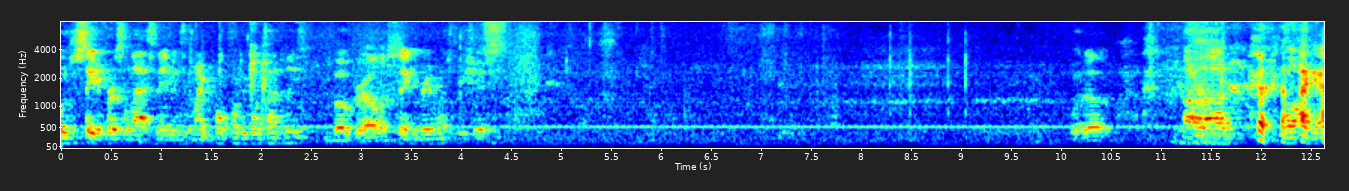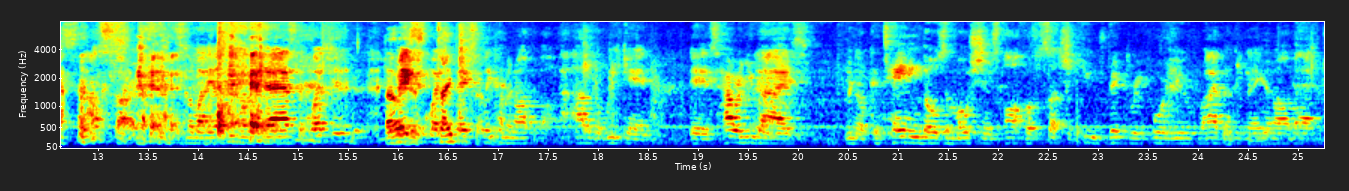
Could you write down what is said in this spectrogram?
Go just say your first and last name into the microphone for me one time, please. Beau Corrales. Thank you very much, appreciate it. What up? Uh, Well, I guess I'll start. Since Nobody else wants to ask the question. The I was basic question, typing basically coming off, out of the weekend, is how are you guys, you know, containing those emotions off of such a huge victory for you, rivalry game and all that,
